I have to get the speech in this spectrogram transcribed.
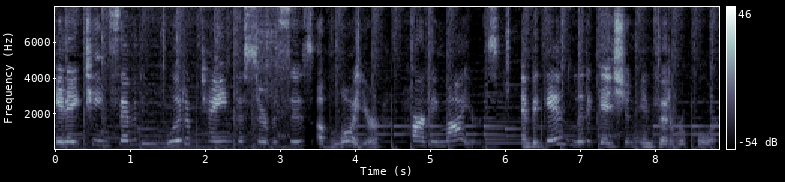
In 1870, Wood obtained the services of lawyer Harvey Myers and began litigation in federal court.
